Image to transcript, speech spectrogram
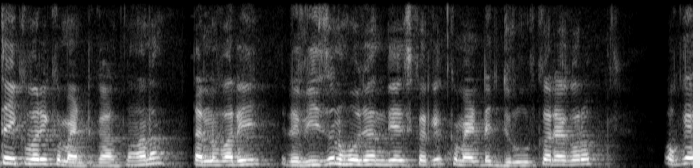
ਤੇ ਇੱਕ ਵਾਰੀ ਕਮੈਂਟ ਕਰਤਾ, ਹਨਾ? ਤਿੰਨ ਵਾਰੀ ਰਿਵੀਜ਼ਨ ਹੋ ਜਾਂਦੀ ਹੈ, ਇਸ ਕਰਕੇ ਕਮੈਂਟ ਜ਼ਰੂਰ ਕਰਿਆ ਕਰੋ। ਓਕੇ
